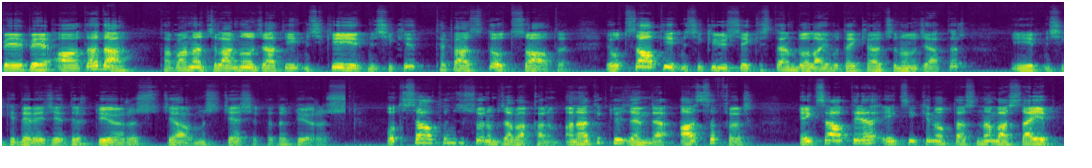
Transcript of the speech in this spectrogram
BBA'da da taban açılar ne olacaktı? 72'ye 72. Tepe açısı da 36. E 36 72 108'den dolayı buradaki açı ne olacaktır? 72 derecedir diyoruz. Cevabımız C şıkkıdır diyoruz. 36. sorumuza bakalım. Analitik düzlemde A0 eksi 6'ya eksi 2 noktasından başlayıp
